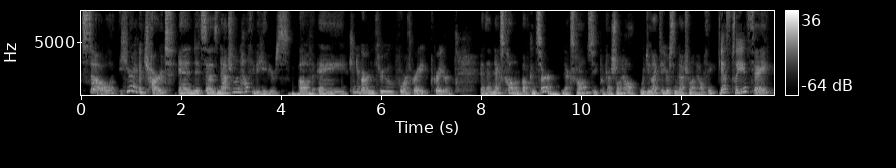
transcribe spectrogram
So here I have a chart and it says natural and healthy behaviors of a kindergarten through fourth grade grader. And then next column of concern. Next column, seek professional help. Would you like to hear some natural and healthy? Yes, please. Okay.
